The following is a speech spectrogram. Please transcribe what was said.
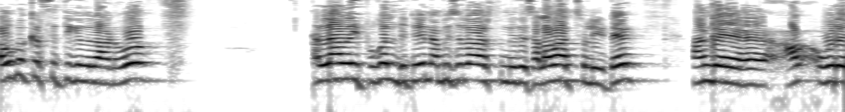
அவுபக்க சித்திகளானோ அல்லாவை புகழ்ந்துட்டு நபிசுல்லா மீது செலவாத் சொல்லிட்டு அங்க ஒரு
